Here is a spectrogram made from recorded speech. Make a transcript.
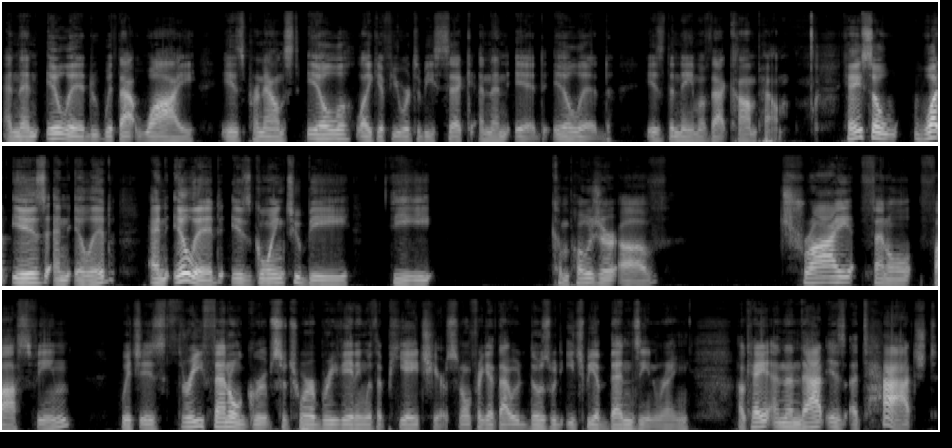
and then ylid with that Y is pronounced ill, like if you were to be sick, and then id. Ylid is the name of that compound. Okay, so what is an ylid? An ylid is going to be the composure of triphenylphosphine, which is three phenyl groups, which we're abbreviating with a pH here. So don't forget that would, those would each be a benzene ring. Okay, and then that is attached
